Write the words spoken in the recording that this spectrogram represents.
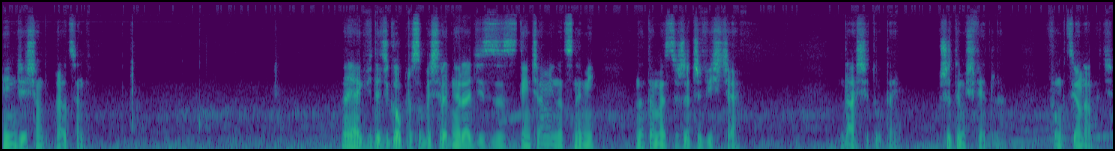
50%. No jak widać GoPro sobie średnio radzi ze zdjęciami nocnymi, natomiast rzeczywiście da się tutaj przy tym świetle funkcjonować.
